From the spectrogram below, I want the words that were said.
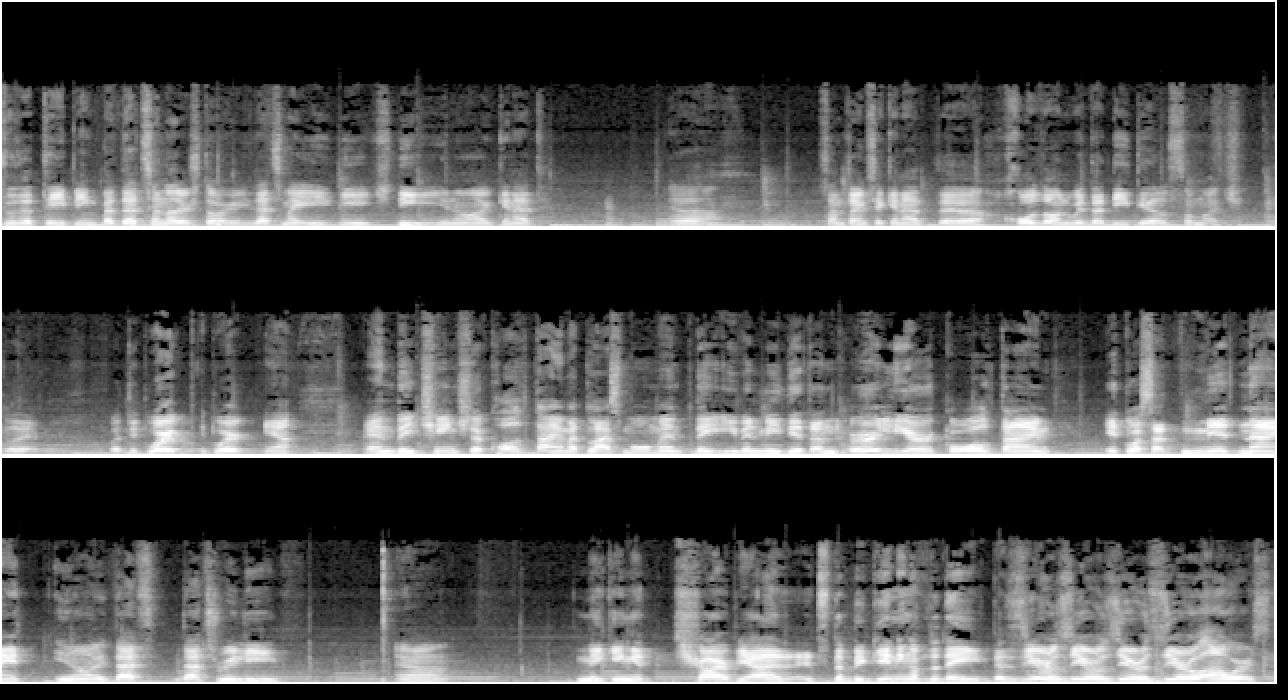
to the taping, but that's another story. That's my ADHD. You know, I cannot. Uh, sometimes I cannot uh, hold on with the details so much. So there, but it worked. It worked. Yeah, and they changed the call time at last moment. They even made it an earlier call time. It was at midnight. You know, that's that's really. Uh, making it sharp. Yeah, it's the beginning of the day, the zero zero zero zero hours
